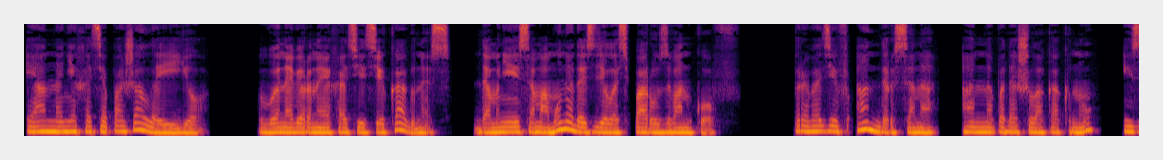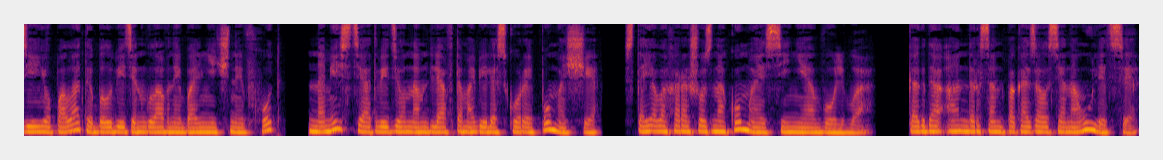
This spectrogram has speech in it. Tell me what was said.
и Анна нехотя пожала ее. «Вы, наверное, хотите к Агнес? Да мне и самому надо сделать пару звонков». Проводив Андерсона, Анна подошла к окну. Из ее палаты был виден главный больничный вход. На месте, отведенном для автомобиля скорой помощи, стояла хорошо знакомая синяя «Вольво». Когда Андерсон показался на улице,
